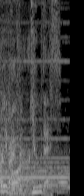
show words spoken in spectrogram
believe I have to do this.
